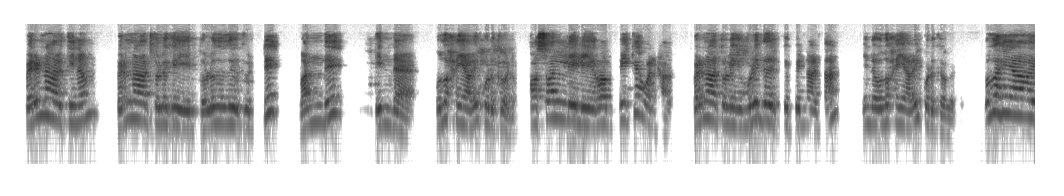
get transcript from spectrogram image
பெருநாள் தினம் பெருநாள் தொழுகையை தொழுது விட்டு வந்து இந்த உலகையாவை கொடுக்க வேண்டும். பிறநாள் தொழுகை முடிந்ததற்கு பின்னால் தான் இந்த உதுகையாவை கொடுக்க வேண்டும். உதுகையாவை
